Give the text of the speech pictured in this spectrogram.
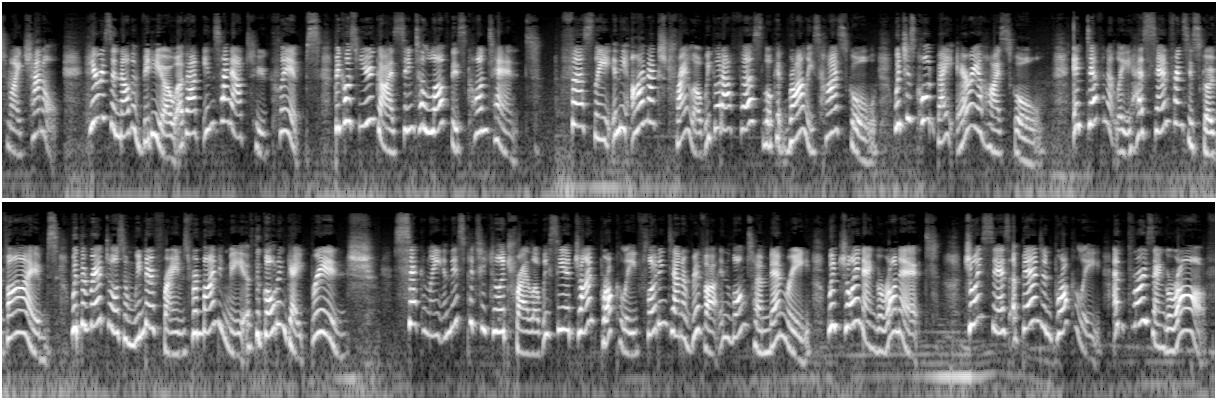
to my channel. Here is another video about Inside Out 2 clips, because you guys seem to love this content. Firstly, in the IMAX trailer, we got our first look at Riley's high school, which is called Bay Area High School. It definitely has San Francisco vibes, with the red doors and window frames reminding me of the Golden Gate Bridge. Secondly, in this particular trailer, we see a giant broccoli floating down a river in long-term memory, with Joy and Anger on it. Joy says abandon broccoli and throws Anger off.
